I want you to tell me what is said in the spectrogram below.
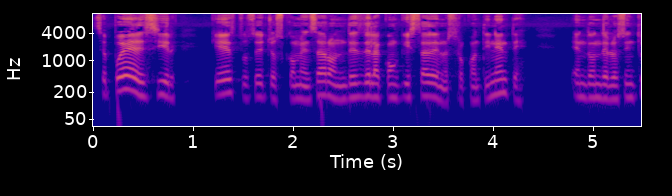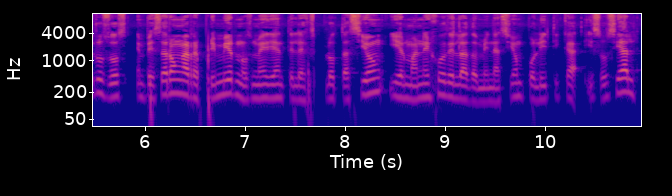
Se puede decir que estos hechos comenzaron desde la conquista de nuestro continente, en donde los intrusos empezaron a reprimirnos mediante la explotación y el manejo de la dominación política y social.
